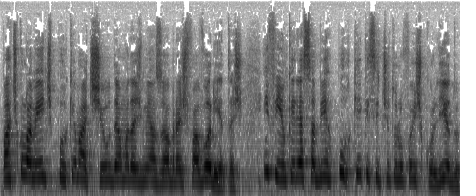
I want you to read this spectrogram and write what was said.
particularmente porque Matilda é uma das minhas obras favoritas. Enfim, eu queria saber por que, que esse título foi escolhido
